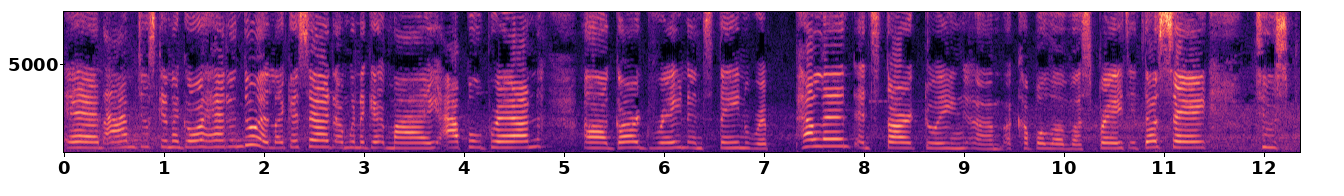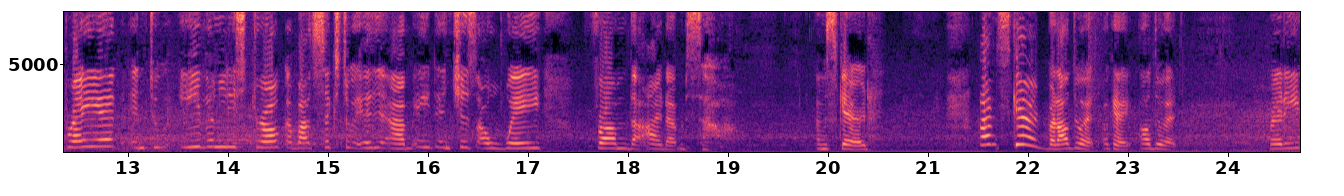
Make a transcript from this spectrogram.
and I'm just gonna go ahead and do it. Like I said I'm gonna get my Apple brand uh, garde rain and stain repellent and start doing um, a couple of uh, sprays. It does say to spray it into evenly stroke about six to eight, um, eight inches away from the item. So I'm scared. I'm scared but I'll do it. Okay I'll do it. Ready?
